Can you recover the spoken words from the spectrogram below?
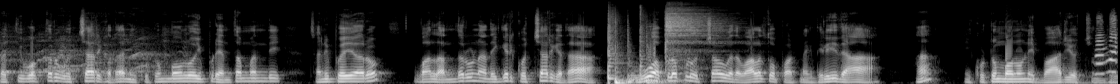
ప్రతి ఒక్కరూ వచ్చారు కదా. నీ కుటుంబంలో ఇప్పుడు ఎంతమంది చనిపోయారో వాళ్ళందరూ నా దగ్గరికి వచ్చారు కదా. నువ్వు అప్పుడప్పుడు వచ్చావు కదా వాళ్ళతో పాటు నాకు తెలియదా నీ కుటుంబంలో నీ భార్య వచ్చింది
